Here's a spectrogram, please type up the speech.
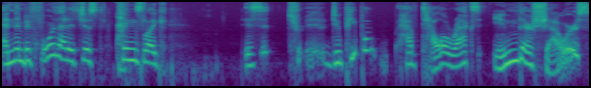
and then before that, it's just things like, is it? Tr- do people have towel racks in their showers?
